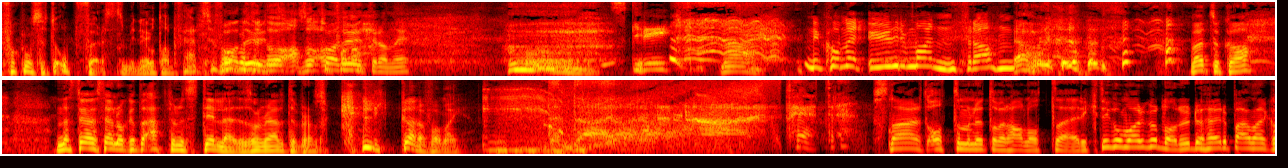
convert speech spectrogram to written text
Folk må sitte og oppføre seg som idioter på fjernsyn. Få det ut, altså, Få det ut Ronny. Skrik! Nå kommer urmannen fram. Vet du hva? Neste gang jeg ser noe til ett minutts stillhet i sånn reality-program, så klikker det for meg. P3. Snart åtte minutter over halv åtte. Riktig god morgen, da. Du, du hører på NRK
